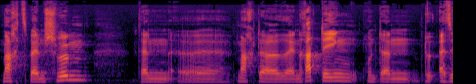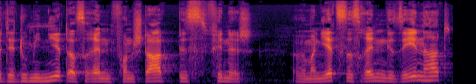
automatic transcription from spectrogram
macht es beim Schwimmen, dann äh, macht er sein Radding und dann, also der dominiert das Rennen von Start bis Finish. Aber wenn man jetzt das Rennen gesehen hat,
